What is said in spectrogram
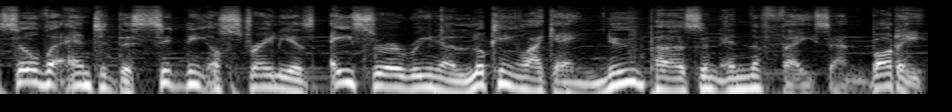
Silva entered the Sydney, Australia's Acer Arena looking like a new person in the face and body.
